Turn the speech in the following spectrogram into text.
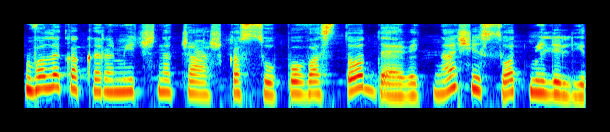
Велика керамічна чашка супова 109 на 600 мл.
